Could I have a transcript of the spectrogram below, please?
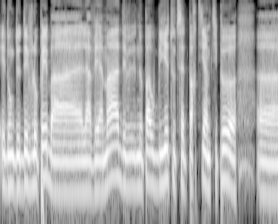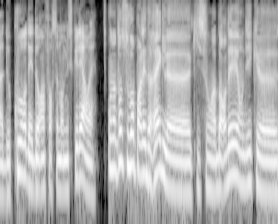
et donc de développer bah, la VMA, de ne pas oublier toute cette partie un petit peu euh, de courbe et de renforcement musculaire. Ouais. On entend souvent parler de règles euh, qui sont abordées. On dit que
